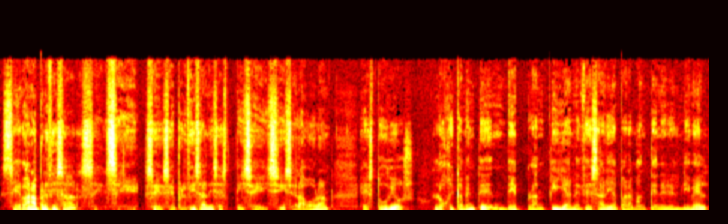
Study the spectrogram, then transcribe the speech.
Se van a precisar, se, se, se, se precisan y, se, y, se, se elaboran estudios lógicamente de plantilla necesaria para mantener el nivel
